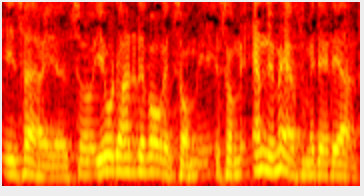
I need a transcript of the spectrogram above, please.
i Sverige så jo, då hade det varit som, som ännu mer som i DDR.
